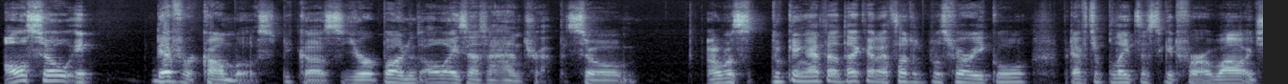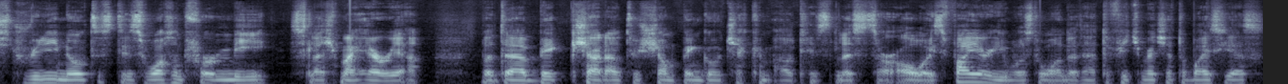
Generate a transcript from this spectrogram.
Also, it never combos, because your opponent always has a hand trap, so I was looking at that deck and I thought it was very cool, but after playtesting it for a while, I just really noticed this wasn't for me slash my area. But a uh, big shout out to Shumping, go check him out. His lists are always fire. He was the one that had the feature match at the YCS.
